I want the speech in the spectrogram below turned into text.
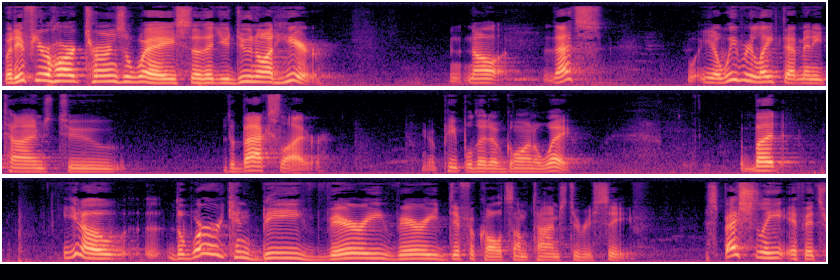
But if your heart turns away so that you do not hear, now that's, you know, we relate that many times to the backslider, you know, people that have gone away. But, you know, the word can be very, very difficult sometimes to receive, especially if it's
